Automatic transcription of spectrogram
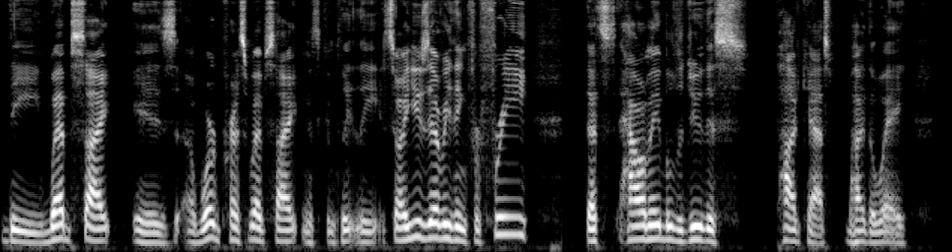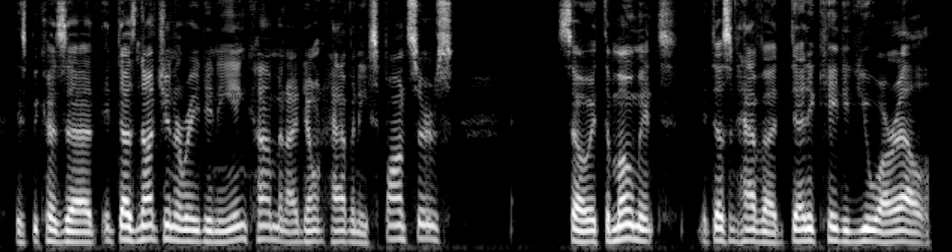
the website is a WordPress website and it's completely so I use everything for free. That's how I'm able to do this podcast, by the way, is because uh, it does not generate any income and I don't have any sponsors. So at the moment, it doesn't have a dedicated URL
